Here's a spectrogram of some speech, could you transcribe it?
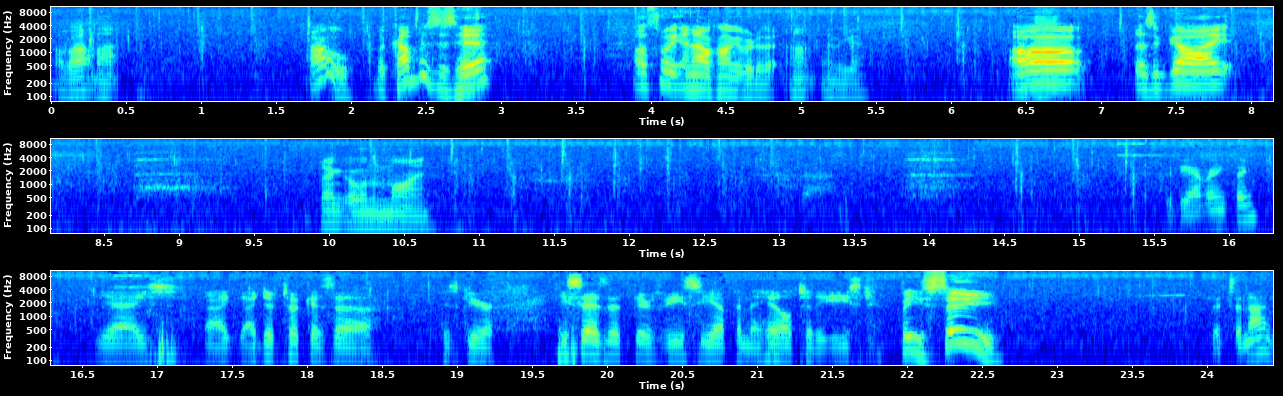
How about that? Oh, the compass is here. Oh, sweet, and now I can't get rid of it. Oh, there we go. Oh, there's a guy. Don't go on the mine. Did he have anything? Yeah, he's. I, I just took his uh his gear. He says that there's VC up in the hill to the east. VC! Good to know.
